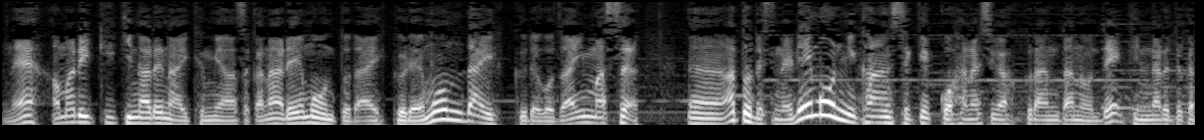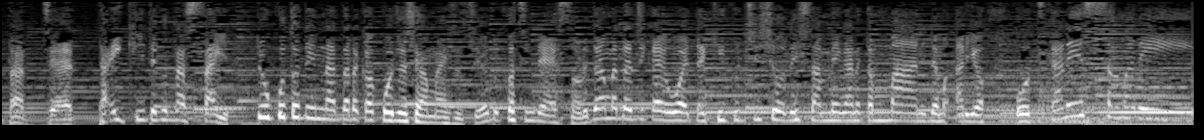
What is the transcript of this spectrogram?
ね、あまり聞き慣れない組み合わせかな。レモンと大福、レモン大福でございます。うん、あとですね、レモンに関して結構話が膨らんだので、気になるという方は絶対聞いてください。ということで、なだらか向上心は毎週強火こっちです。それではまた次回お会いいたい菊池翔でした。メガネとマーニでもあるよ。お疲れ様です。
